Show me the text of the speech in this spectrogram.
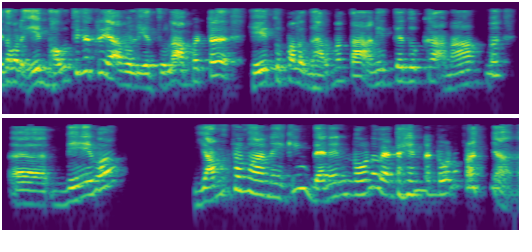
එතකොට මේ භෞතික ක්‍රියාවලිය තුල අපට හේතුඵල ධර්මතා අනිත්‍ය දුක්ඛ අනාත්ම මේවා යම් ප්‍රමාණයකින් දැනෙන්න ඕන වැටහෙන්නට ඕන ප්‍රඥාව.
